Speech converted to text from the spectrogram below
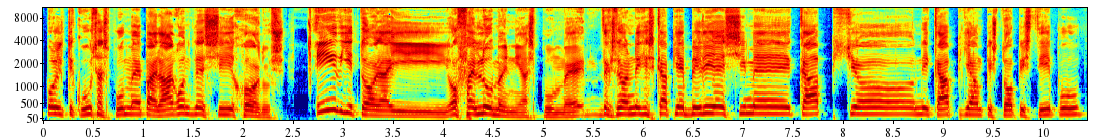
πολιτικούς, ας πούμε, παράγοντες ή χώρους. Οι ίδιοι τώρα οι ωφελούμενοι, ας πούμε, δεν ξέρω αν έχεις κάποια εμπειρία εσύ με κάποιον ή κάποια πιστόπιστη που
